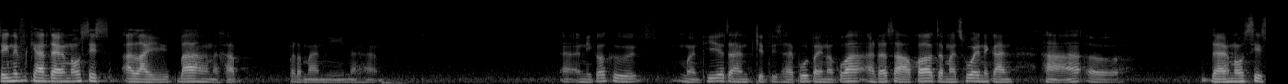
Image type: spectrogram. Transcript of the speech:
significant diagnosis อะไรบ้างนะครับ ประมาณนี้นะครับอะอันนี้ก็คือเหมือนที่อาจารย์กิติชัยพูดไปเนาะว่าอัลตราซาวก็จะมาช่วยในการหาเอ่อ diagnosis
